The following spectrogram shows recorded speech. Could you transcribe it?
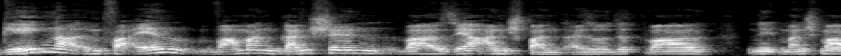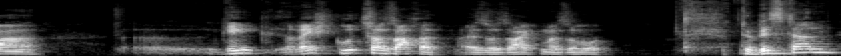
Gegner im Verein war man ganz schön, war sehr anspannt. Also das war manchmal äh, ging recht gut zur Sache. Also sag mal so. Du bist dann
